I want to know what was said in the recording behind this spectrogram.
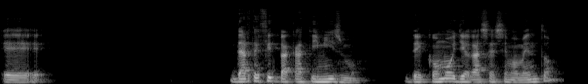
eh, darte feedback a ti mismo de cómo llegas a ese momento.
